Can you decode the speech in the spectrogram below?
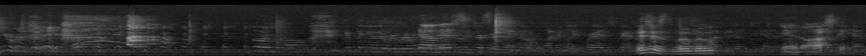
you were the neighbor. Oh no. Good thing I never remembered. No, that's names. I just- perfectly normal. I mean, like Brian's grandma. This is Lulu They lived together. and Austin. They had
